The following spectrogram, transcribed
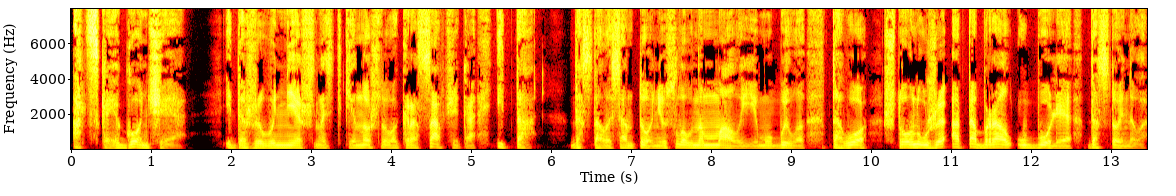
Адская гончая. И даже внешность киношного красавчика и та досталась Антонию, словно мало ему было того, что он уже отобрал у более достойного.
